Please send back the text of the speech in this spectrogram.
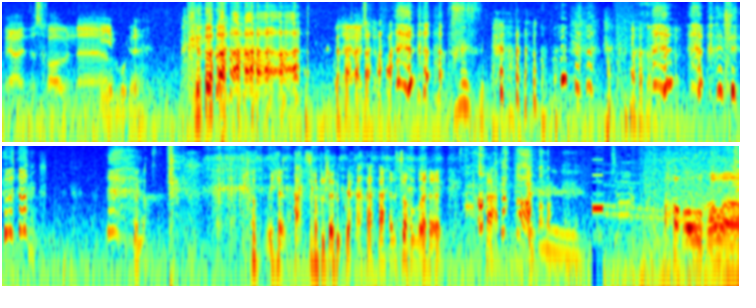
Ja, dat is gewoon... eh In je moeder. nee, als je... Wat ben je zo'n leuke zo'n eh, Oh, Rowan!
